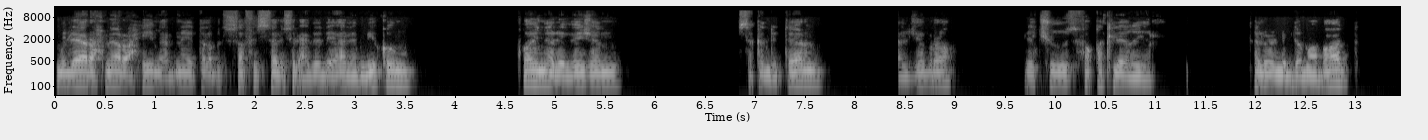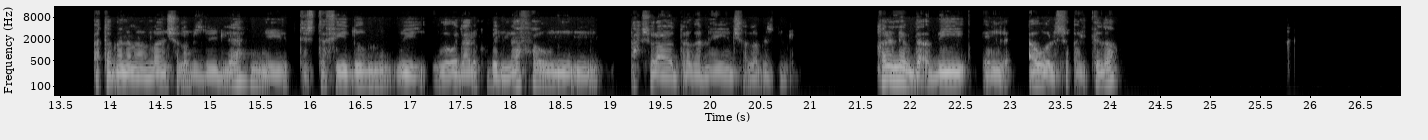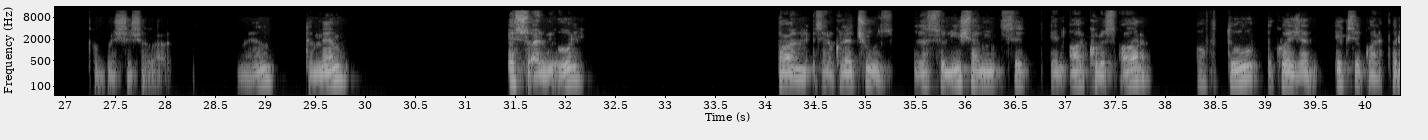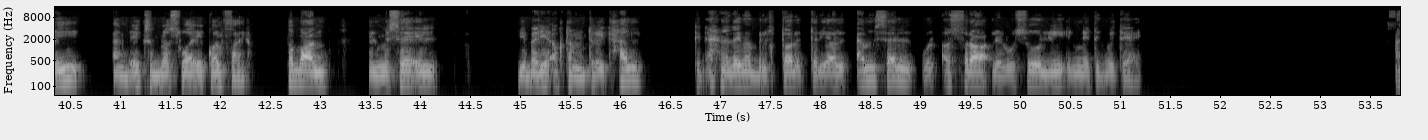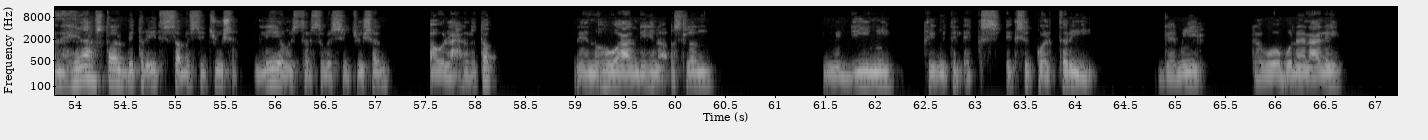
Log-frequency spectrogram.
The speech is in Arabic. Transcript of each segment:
بسم الله الرحمن الرحيم. أبناء طلبة الصف الثالث الإعدادي أهلا بكم. Final Revision Second Term الجبرة. لتشوز فقط لا غير. خلونا نبدأ مع بعض. أتمنى من الله إن شاء الله بإذن الله إن تستفيدوا ويعود عليكم بالنفع ونحصل على الدرجة النهائية إن شاء الله بإذن الله. خلينا نبدأ بالأول سؤال كده. كبر الشاشة بقى. تمام؟ تمام؟ السؤال بيقول طبعا الأسئلة كلها تشوز the solution set in R cross R of two equation x equal 3 and x plus y equal 5 طبعا المسائل بيبقى ليها أكتر من طريقة حل لكن إحنا دايما بنختار الطريقة الأمثل والأسرع للوصول للناتج بتاعي. أنا هنا هشتغل بطريقة ال substitution. ليه يا مستر substitution؟ أقول لحضرتك لأن هو عندي هنا أصلا مديني قيمة ال x x equal 3 جميل. طب هو بناء عليه؟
